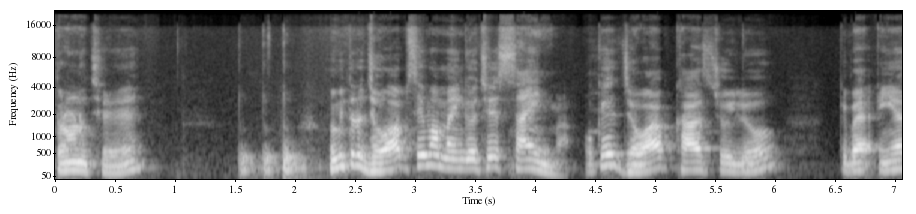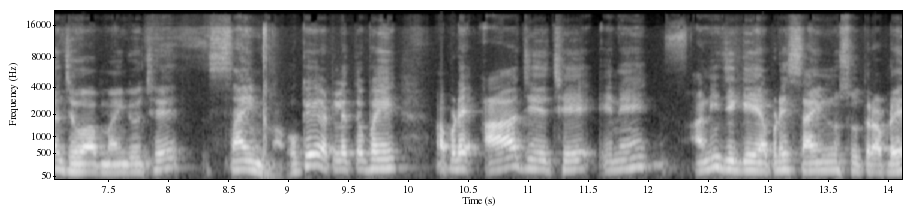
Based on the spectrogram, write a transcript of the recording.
ત્રણ છે. મિત્રો જવાબ શેમાં માંગ્યો છે? સાઇનમાં ઓકે? જવાબ ખાસ જોઈ લો કે ભાઈ અહીંયા જવાબ માંગ્યો છે સાઇનમાં ઓકે? એટલે તો ભાઈ આપણે આ જે છે એને આની જગ્યાએ આપણે સાઇનનું સૂત્ર આપણે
